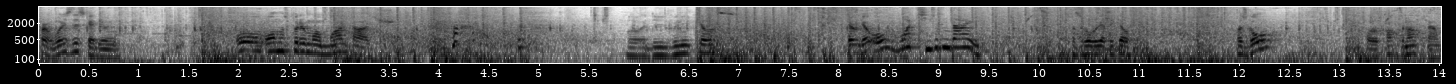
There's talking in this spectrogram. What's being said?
Bro, what is this guy doing? Oh, almost put him on montage. oh, dude, we need kills. There we go. Oh, what? He didn't die. Let's go. We got the kill. Let's go. Oh, we're popping off now.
